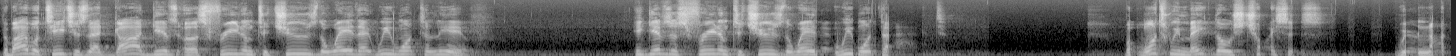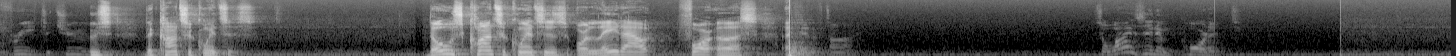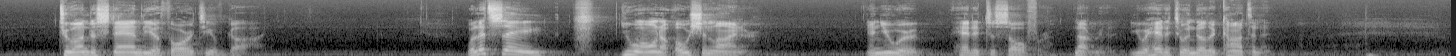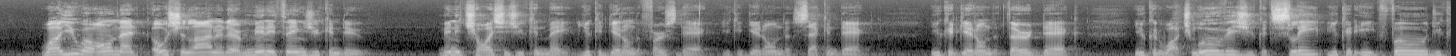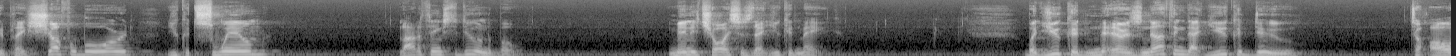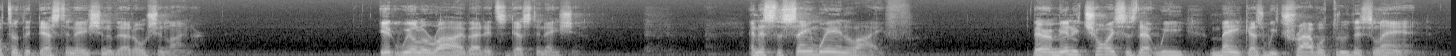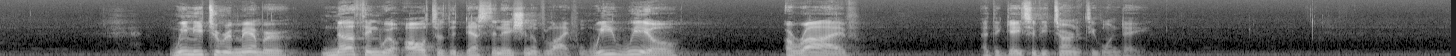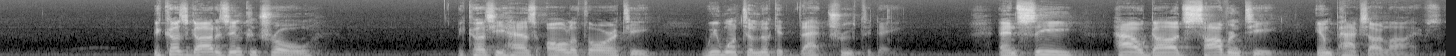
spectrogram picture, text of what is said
The Bible teaches that God gives us freedom to choose the way that we want to live. He gives us freedom to choose the way that we want to act. But once we make those choices, we're not free to choose the consequences. Those consequences are laid out for us ahead of time. So, why is it important to understand the authority of God. Well, let's say you were on an ocean liner and you were headed to Sulphur. Not really. You were headed to another continent. While you were on that ocean liner, there are many things you can do, many choices you can make. You could get on the first deck, you could get on the second deck, you could get on the third deck, you could watch movies, you could sleep, you could eat food, you could play shuffleboard, you could swim. A lot of things to do on the boat. Many choices that you could make. But you could there is nothing that you could do to alter the destination of that ocean liner. It will arrive at its destination. And it's the same way in life. There are many choices that we make as we travel through this land. We need to remember nothing will alter the destination of life. We will arrive at the gates of eternity one day. Because God is in control, because He has all authority, we want to look at that truth today and see how God's sovereignty impacts our lives.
